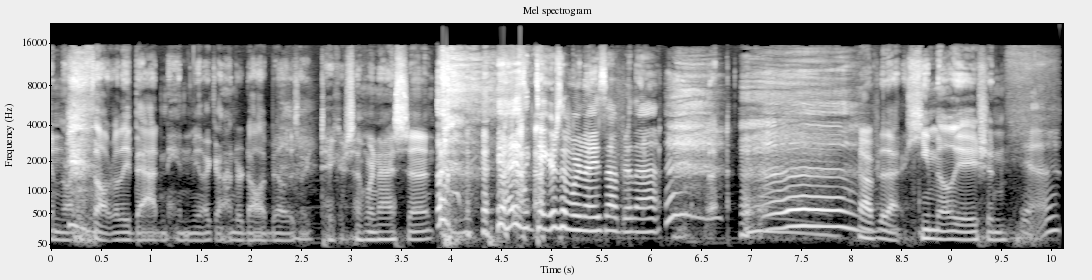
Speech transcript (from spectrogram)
and like felt really bad and handed me like a hundred dollar bill. He's like, "Take her somewhere nice, son." yeah, he's like, take her somewhere nice after that. Uh, After that humiliation, yeah.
